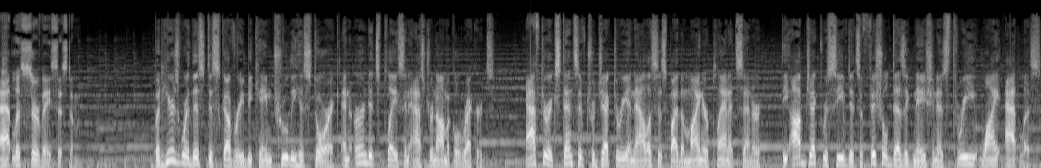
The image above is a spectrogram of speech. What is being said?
Atlas Survey System. But here's where this discovery became truly historic and earned its place in astronomical records. After extensive trajectory analysis by the Minor Planet Center, the object received its official designation as 3I Atlas,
